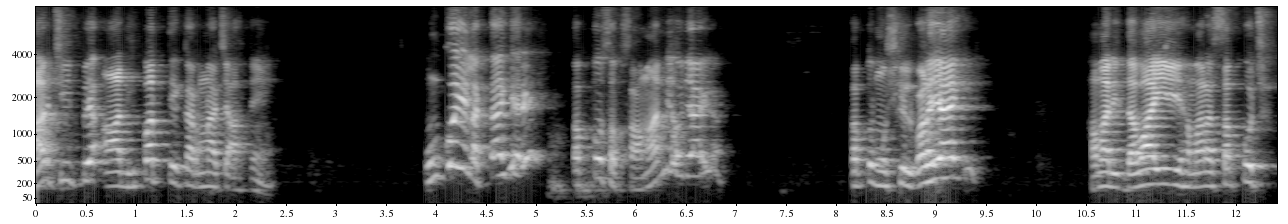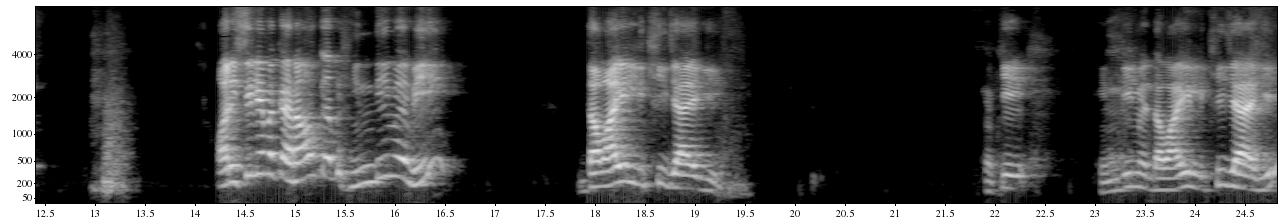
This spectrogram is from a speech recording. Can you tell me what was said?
हर चीज़ पे आधिपत्य करना चाहते हैं, उनको ये लगता है कि अरे, तब तो सब सामान्य हो जाएगा, तब तो मुश्किल बढ़ जाएगी। हमारी दवाई, हमारा सब कुछ। और इसीलिए मैं कह रहा हूँ कि अब हिंदी में भी दवाई लिखी जाएगी, क्योंकि हिंदी में दवाई लिखी जाएगी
